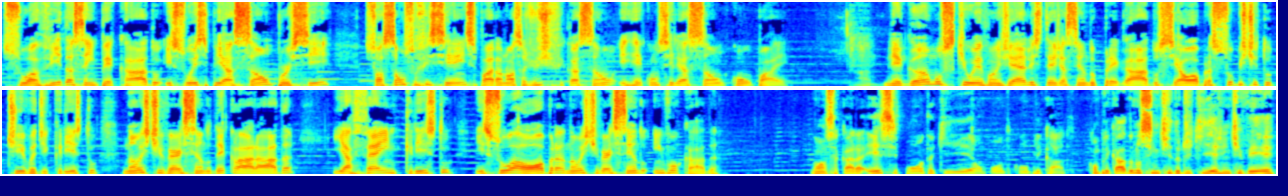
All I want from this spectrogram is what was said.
Sua vida sem pecado e sua expiação por si só são suficientes para nossa justificação e reconciliação com o Pai. Negamos que o Evangelho esteja sendo pregado se a obra substitutiva de Cristo não estiver sendo declarada e a fé em Cristo e sua obra não estiver sendo invocada. Nossa, cara, esse ponto aqui é um ponto complicado. Complicado no sentido de que a gente vê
